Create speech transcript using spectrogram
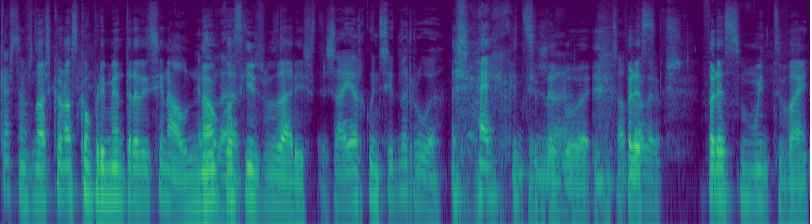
Cá estamos nós com o nosso cumprimento tradicional. não verdade. conseguimos mudar isto. Já é reconhecido na rua. Já é reconhecido na Já. rua. Muitos Parece, parece muito bem.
